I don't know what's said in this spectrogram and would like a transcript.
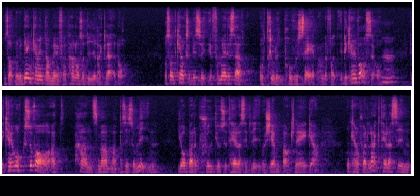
som sa att nej men den kan vi inte ha med för att han har så dyra kläder. Och sånt kan också bli så, för mig är det så här otroligt provocerande för att det kan ju vara så. Mm. Det kan ju också vara att hans mamma, precis som min, jobbade på sjukhuset hela sitt liv och kämpade och knega. Hon kanske hade lagt hela sin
